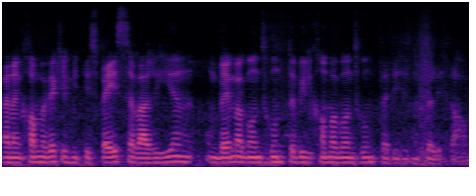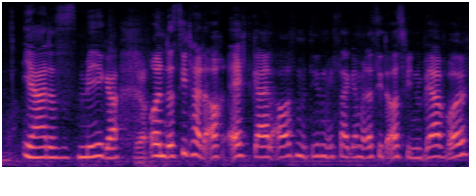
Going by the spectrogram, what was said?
Weil dann kann man wirklich mit den Spacer variieren und wenn man ganz runter will, kann man ganz runter. Das ist natürlich der Hammer. Ja, das ist mega. Ja. Und das sieht halt auch echt geil aus mit diesem, ich sage immer, das sieht aus wie ein Werwolf,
